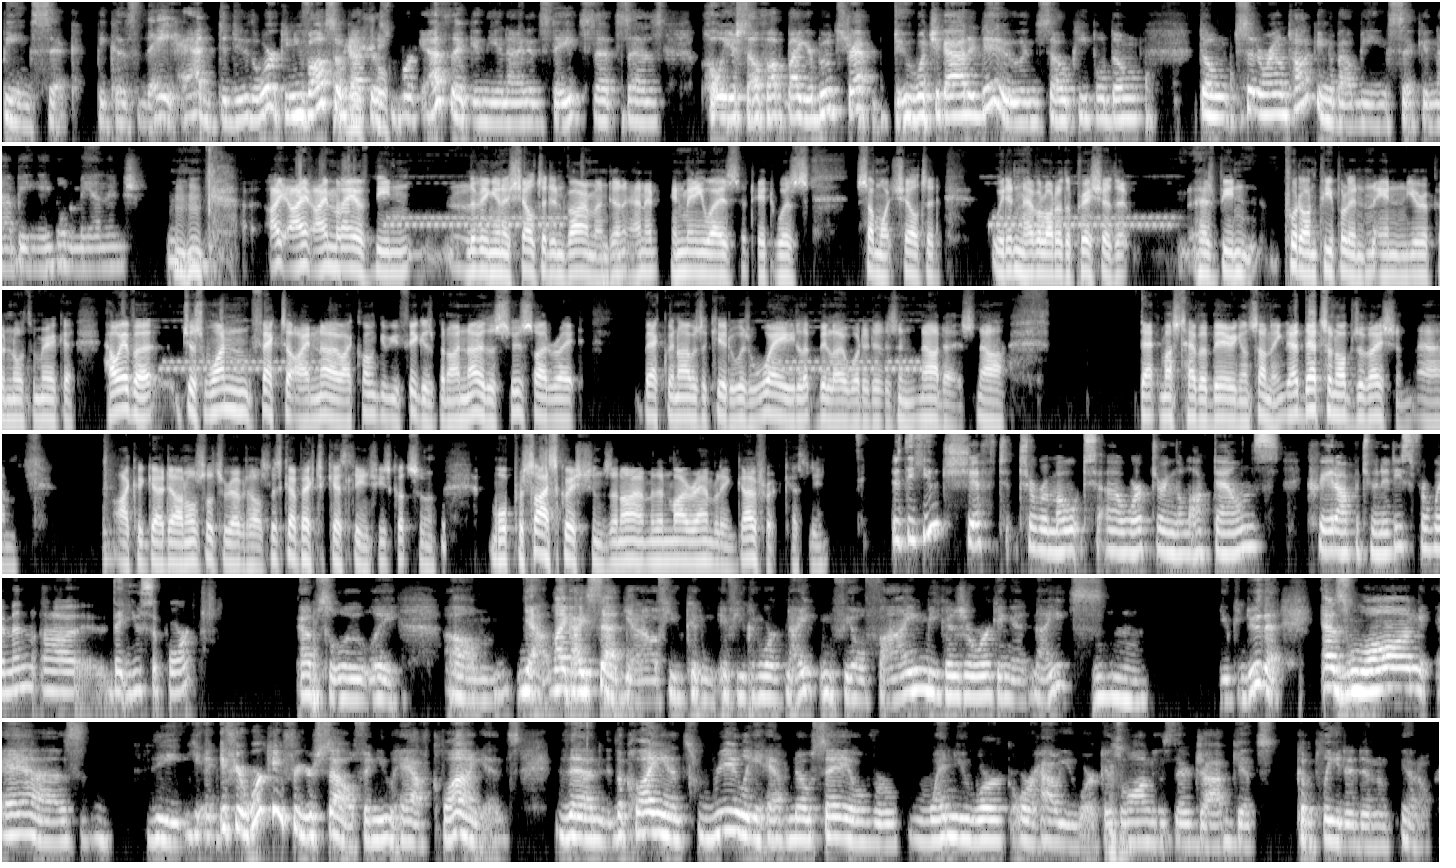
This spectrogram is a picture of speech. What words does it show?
being sick because they had to do the work. And you've also got sure. this work ethic in the United States that says, pull yourself up by your bootstrap, do what you got to do. And so people don't don't sit around talking about being sick and not being able to manage. Mm-hmm. I, I, I, may have been living in a sheltered environment, and, and it, in many ways it, it was somewhat sheltered. We didn't have a lot of the pressure that has been put on people in, in Europe and North America. However, just one factor I know, I can't give you figures, but I know the suicide rate back when I was a kid was way below what it is in nowadays. Now, that must have a bearing on something. That that's an observation. Um, I could go down all sorts of rabbit holes. Let's go back to Kathleen. She's got some more precise questions than I am than my rambling. Go for it, Kathleen. Did the huge shift to remote uh, work during the lockdowns create opportunities for women uh, that you support? Absolutely. Um, yeah, like I said, you know, if you can if you can work night and feel fine because you're working at nights, mm-hmm. you can do that as long as the if you're working for yourself and you have clients then the clients really have no say over when you work or how you work as mm-hmm. long as their job gets completed in you know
